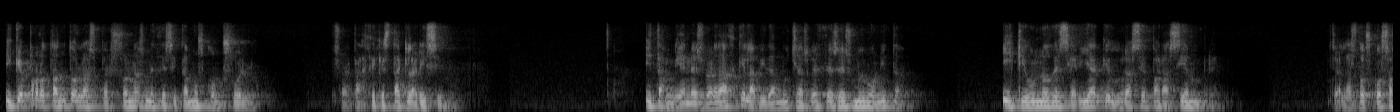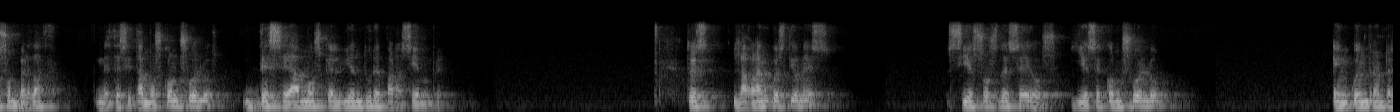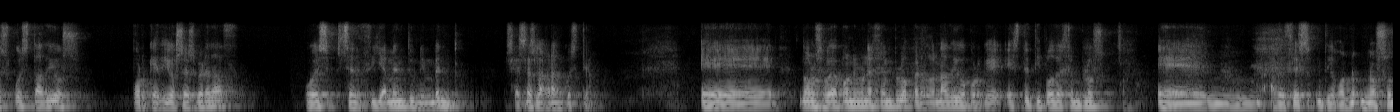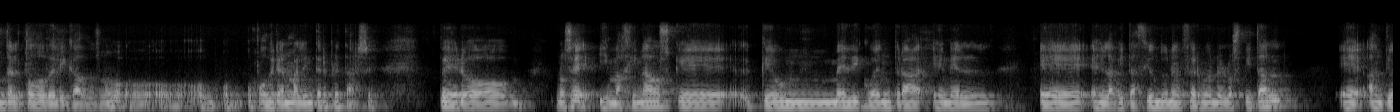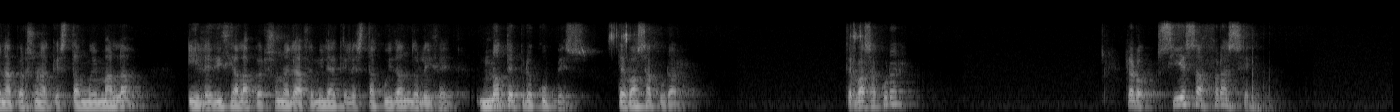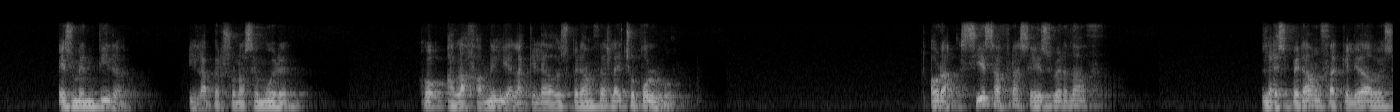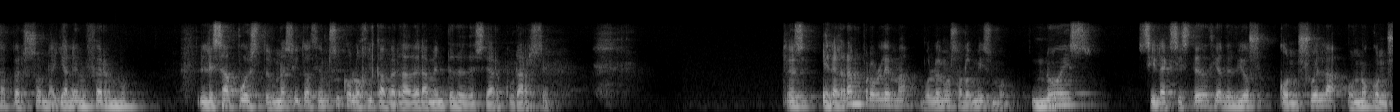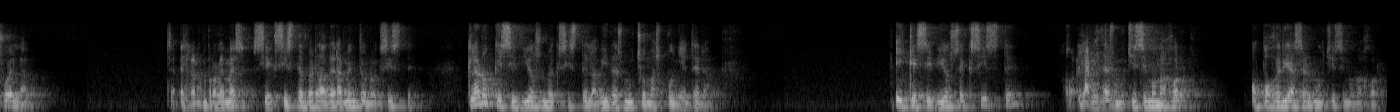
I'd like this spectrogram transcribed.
Y que por lo tanto las personas necesitamos consuelo. Me parece que está clarísimo. Y también es verdad que la vida muchas veces es muy bonita y que uno desearía que durase para siempre. O sea, las dos cosas son verdad. Necesitamos consuelos, deseamos que el bien dure para siempre. Entonces, la gran cuestión es si esos deseos y ese consuelo encuentran respuesta a Dios porque Dios es verdad o es sencillamente un invento. O sea, esa es la gran cuestión. Eh, no, los voy a poner un ejemplo, perdona, digo, porque este tipo de ejemplos a veces digo, no, son del todo delicados ¿no? o, podrían malinterpretarse. Pero, no sé, imaginaos que, un médico entra en, el, eh, en, la habitación de un enfermo en el hospital eh, ante una persona que está muy mala y le dice a la persona y a la familia que le está cuidando, le dice, no te preocupes, te vas a curar. ¿Te vas a curar? Claro, si esa frase es mentira y la persona se muere, a la familia a la que le ha dado esperanzas le ha hecho polvo. Ahora, si esa frase es verdad, la esperanza que le ha dado a esa persona y al enfermo les ha puesto en una situación psicológica verdaderamente de desear curarse. Entonces, el gran problema, volvemos a lo mismo, no es si la existencia de Dios consuela o no consuela, el gran problema es si existe verdaderamente o no existe. Claro que si Dios no existe, la vida es mucho más puñetera. Y que si Dios existe, la vida es muchísimo mejor. O podría ser muchísimo mejor.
